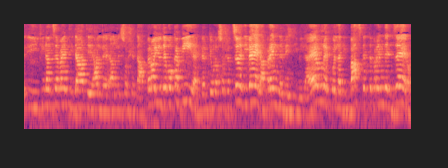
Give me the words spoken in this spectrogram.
I finanziamenti dati alle, alle, società, però io devo capire perché un'associazione di vela prende 20.000 euro e quella di basket prende 0,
